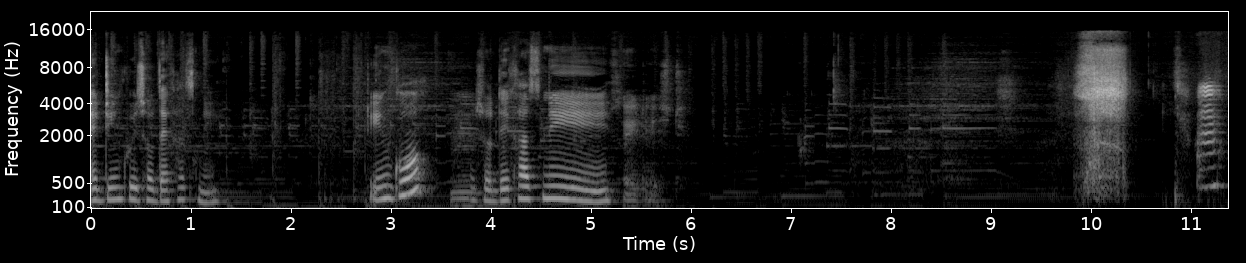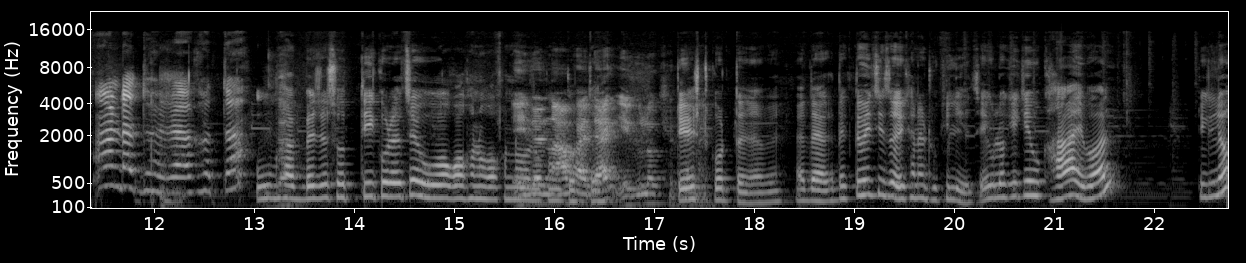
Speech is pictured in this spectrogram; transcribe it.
এ টিঙ্কু এসব দেখাস নি? টিঙ্কু। এসব দেখাস নি সেই টেস্ট ও ভাববে যে সত্যি করেছে ও কখনো কখনো ভাই করতে টেস্ট করতে যাবে। দেখ দেখতে পেয়েছিস? ওইখানে ঢুকি লিয়েছে এগুলো কি কেউ খায় বল? ঠিকলো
